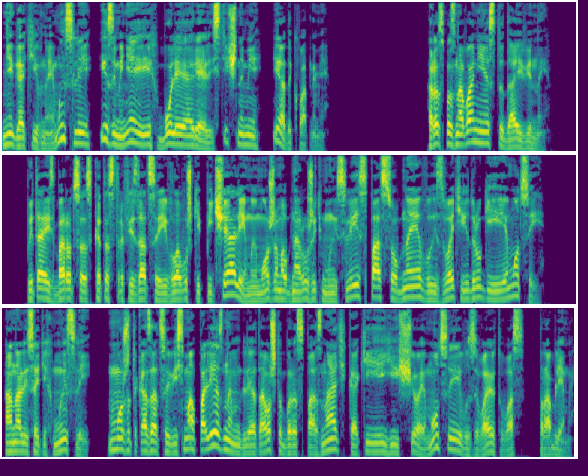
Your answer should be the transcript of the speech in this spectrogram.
негативные мысли и заменяя их более реалистичными и адекватными. Распознавание стыда и вины. Пытаясь бороться с катастрофизацией в ловушке печали, мы можем обнаружить мысли, способные вызвать и другие эмоции. Анализ этих мыслей может оказаться весьма полезным для того, чтобы распознать, какие еще эмоции вызывают у вас проблемы.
